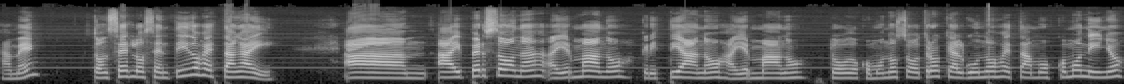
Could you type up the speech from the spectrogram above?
Amén. Entonces los sentidos están ahí. hay personas, hay hermanos cristianos, hay hermanos, todos como nosotros, que algunos estamos como niños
